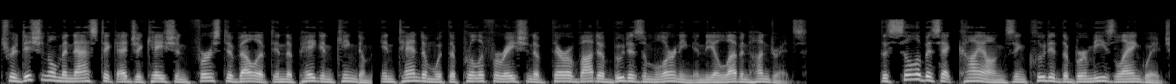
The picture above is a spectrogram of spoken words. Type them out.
Traditional monastic education first developed in the pagan kingdom, in tandem with the proliferation of Theravada Buddhism learning in the 1100s. The syllabus at Kyaungs included the Burmese language,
